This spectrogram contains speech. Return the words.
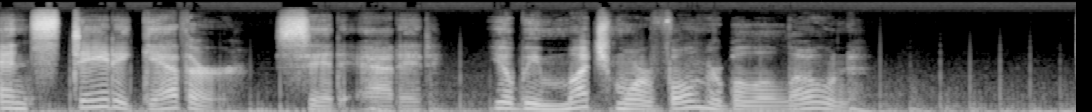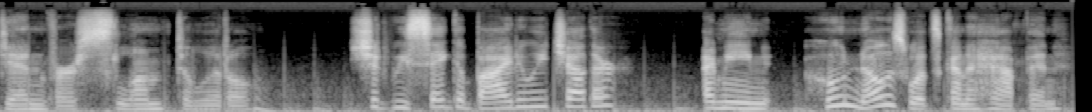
And stay together, Sid added. You'll be much more vulnerable alone. Denver slumped a little. Should we say goodbye to each other? I mean, who knows what's going to happen?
